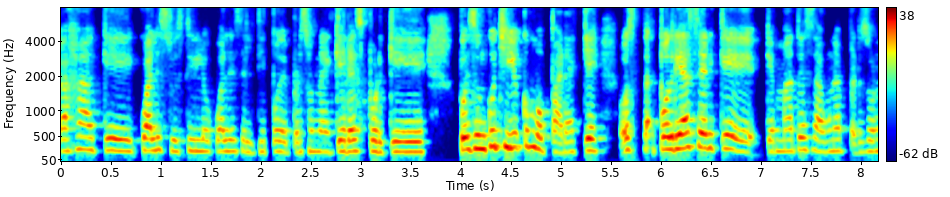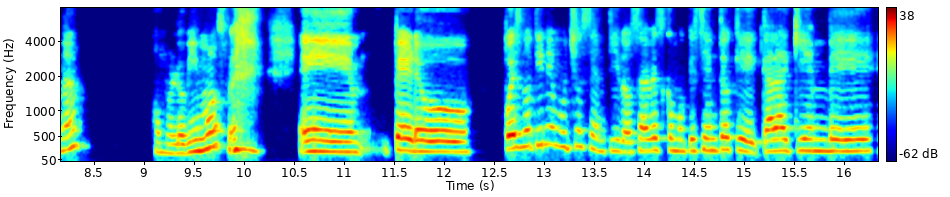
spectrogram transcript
ajá, que, cuál es su estilo, cuál es el tipo de persona que eres, porque pues un cuchillo como para qué, o sea, podría ser que, mates a una persona, como lo vimos, eh, pero pues no tiene mucho sentido, ¿sabes? Como que siento que cada quien ve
